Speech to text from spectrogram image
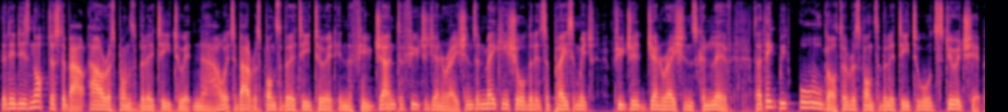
That it is not just about our responsibility to it now, it's about responsibility to it in the future and to future generations and making sure that it's a place in which future generations can live. So I think we've all got a responsibility towards stewardship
